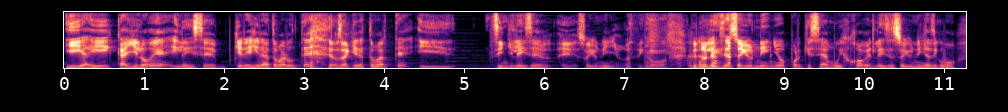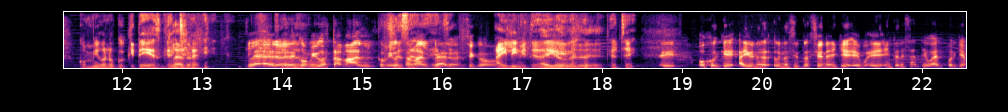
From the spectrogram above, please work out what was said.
Y ahí Kaji lo ve y le dice, ¿quieres ir a tomar un té? O sea, ¿quieres tomar té? Y Shinji le dice, "Eh, soy un niño. Así como- pero no le dice, soy un niño porque sea muy joven. Le dice, soy un niño así como, conmigo no coquetees. ¿cachai? Claro. Claro, O sea, eh, conmigo está mal, conmigo O está mal, claro. eso- Así como, Hay límites. Hay límites. ¿Cachai? Sí. Ojo que hay una, una situación ahí que es eh, interesante igual, porque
